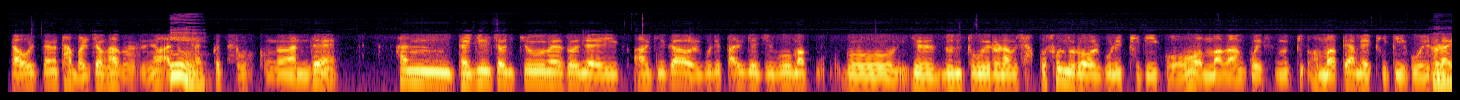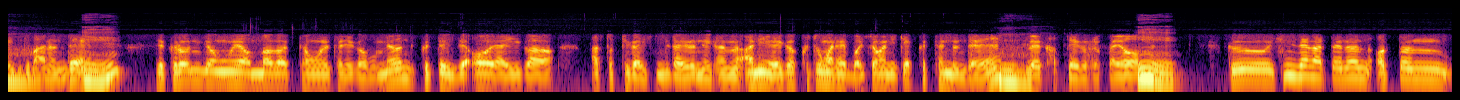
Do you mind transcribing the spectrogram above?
나올 때는 다 멀쩡하거든요. 아주 예. 깨끗하고 건강한데 한 100일 전쯤에서 이제 아기가 얼굴이 빨개지고 막, 그, 이제 눈 뜨고 일어나면 자꾸 손으로 얼굴을 비비고 엄마가 안고 있으면 비, 엄마 뺨에 비비고 이런 아. 아이들이 많은데 예. 이제 그런 경우에 엄마가 병원을 데려가 보면 그때 이제 어, 아이가 아토피가 있습니다. 이런 얘기 하면 아니 애가 그동안에 멀쩡하니 깨끗했는데 음. 왜 갑자기 그럴까요? 예. 그 신생아 때는 어떤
